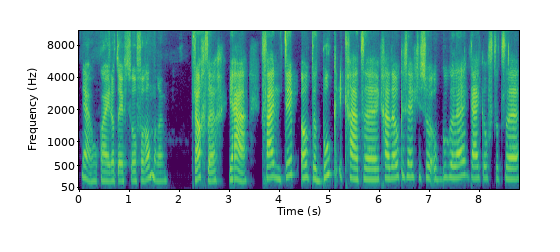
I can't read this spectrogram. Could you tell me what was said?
ja, hoe kan je dat eventueel veranderen? Prachtig, ja. Fijne tip. Ook dat boek. Ik ga het, ik ga het ook eens eventjes op googlen. Kijken of dat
